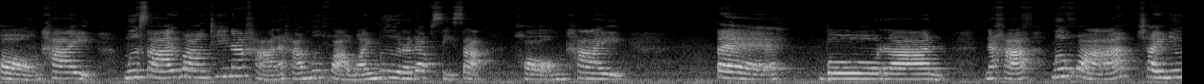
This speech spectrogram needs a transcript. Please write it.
ของไทย มือซ้ายวางที่หน้าขานะคะ มือขวาไว้มือระดับศีรษะของไทย แต่โบราณนะคะ มือขวาใช้นิ้ว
